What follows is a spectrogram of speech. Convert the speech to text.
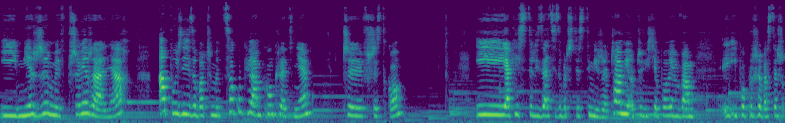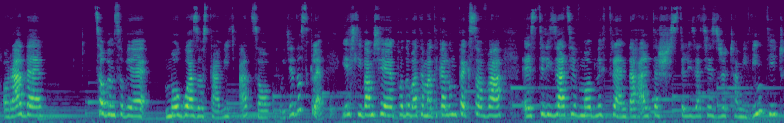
i mierzymy w przymierzalniach, a później zobaczymy, co kupiłam konkretnie, czy wszystko i jakieś stylizacje zobaczycie z tymi rzeczami. Oczywiście powiem Wam i poproszę Was też o radę, co bym sobie mogła zostawić, a co pójdzie do sklepu. Jeśli Wam się podoba tematyka lumpeksowa, e, stylizacje w modnych trendach, ale też stylizacje z rzeczami vintage,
